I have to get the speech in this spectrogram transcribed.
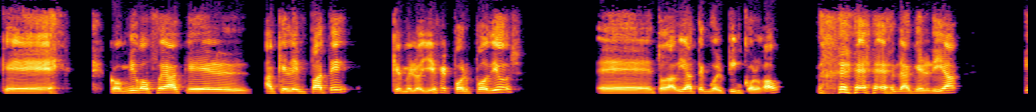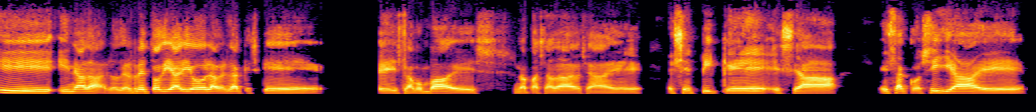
que conmigo fue aquel, aquel empate que me lo llevé por podios. Todavía tengo el pin colgado de aquel día. Y, y, nada, lo del reto diario, la verdad que es que es la bomba, es una pasada. O sea, eh, ese pique, esa, esa cosilla, eh,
